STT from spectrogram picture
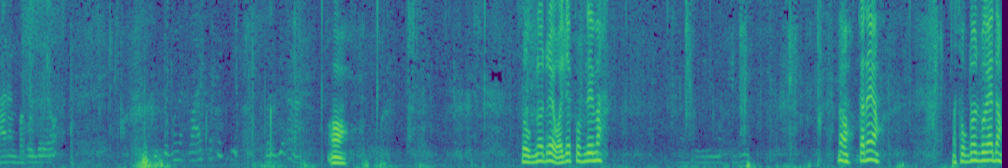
Kanang bagol dire oh. Ito po na fly tapos di. Oh. So ugno dire wala problema. No, kanayo. Masugnod ba kayo?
